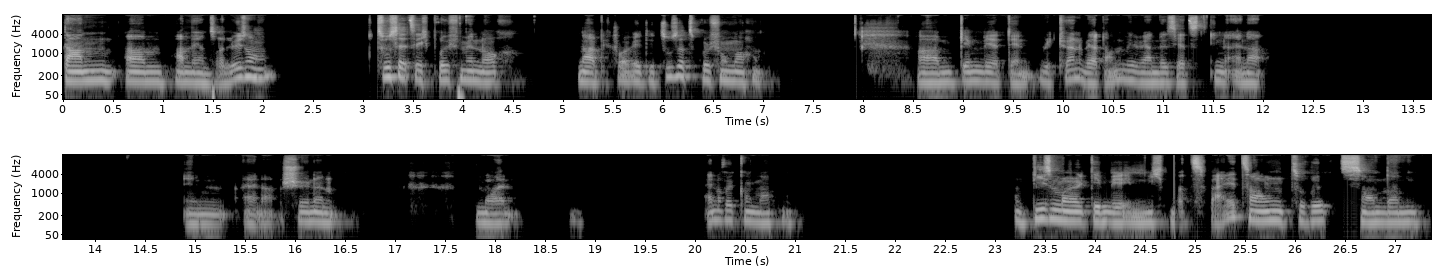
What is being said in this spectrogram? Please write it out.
dann ähm, haben wir unsere Lösung. Zusätzlich prüfen wir noch, na, bevor wir die Zusatzprüfung machen, ähm, geben wir den Return-Wert an. Wir werden das jetzt in einer in einer schönen neuen Einrückung machen. Und diesmal geben wir ihm nicht nur zwei Zahlen zurück, sondern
